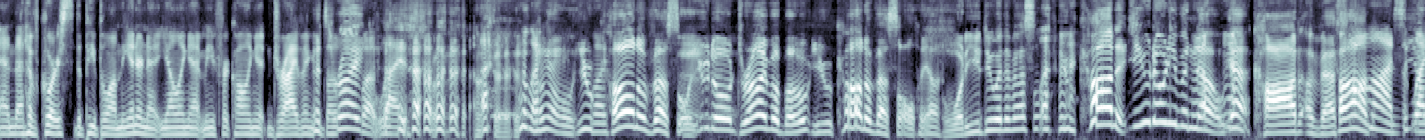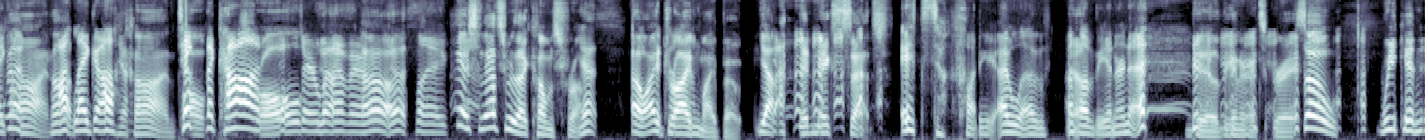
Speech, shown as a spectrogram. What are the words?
and then, of course, the people on the internet yelling at me for calling it driving a That's boat. right. But like, like, Oh, you like- con a vessel. Uh, you don't drive a boat. You con a vessel. Yeah. What do you do with a vessel? You con it. You don't even know. Yeah. Cod a vessel. con, C-O-N. like, uh, Con. uh, like uh, a Con. take Oh, the con, control? sister, Yes. whatever. Oh. Yes. Like, Yeah, so that's where that comes from. Yes. Oh, I drive my boat. Yeah. It makes sense. it's so funny. I love, I love the internet. Yeah, the internet's great. So we can.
